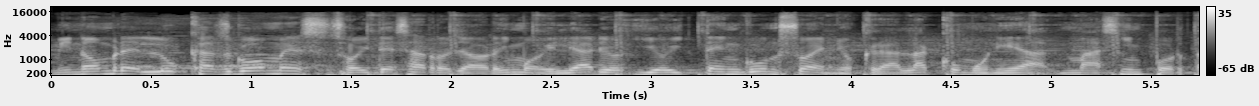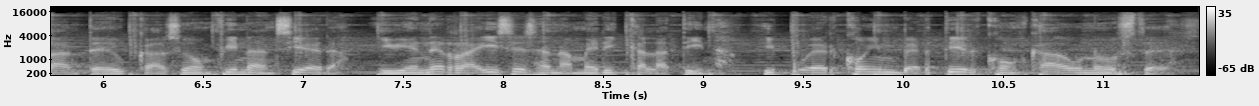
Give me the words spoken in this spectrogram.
Mi nombre es Lucas Gómez, soy desarrollador inmobiliario y hoy tengo un sueño, crear la comunidad más importante de educación financiera y bienes raíces en América Latina y poder coinvertir con cada uno de ustedes.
